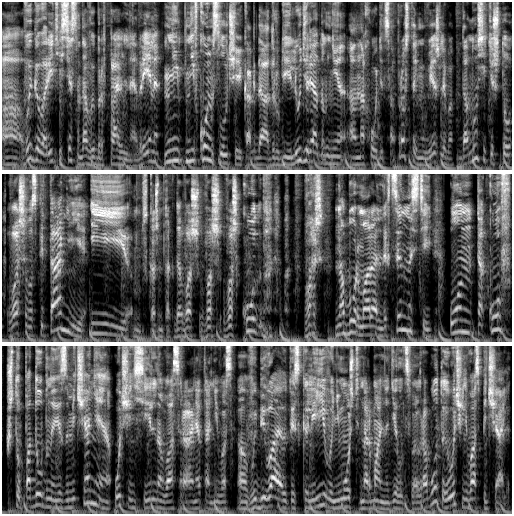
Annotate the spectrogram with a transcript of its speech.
а, вы говорите, естественно, да, выбрав правильное время. Ни, ни в коем случае, когда другие люди рядом не а, находятся, а просто ему вежливо доносите, что ваше воспитание и, скажем так, да, ваш, ваш, ваш код, ваш набор моральных ценностей, он таков, что подобные замечания очень сильно вас ранят, они вас а, выбивают из колеи, вы не можете нормально делать свою работу и очень вас печалит.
